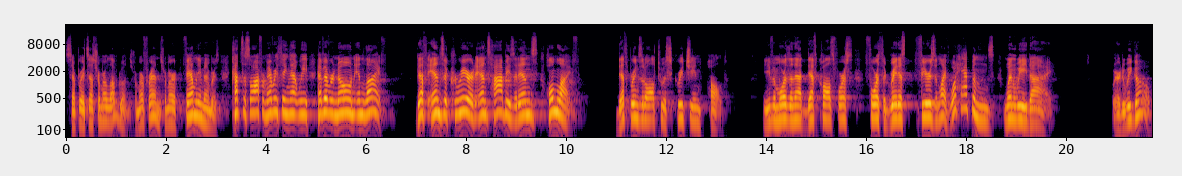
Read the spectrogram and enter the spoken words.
Separates us from our loved ones, from our friends, from our family members, cuts us off from everything that we have ever known in life. Death ends a career, it ends hobbies, it ends home life. Death brings it all to a screeching halt. Even more than that, death calls forth, forth the greatest fears in life. What happens when we die? Where do we go?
